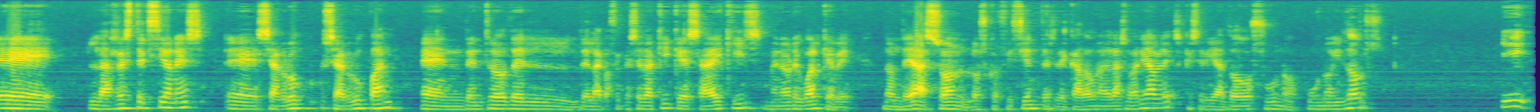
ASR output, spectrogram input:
eh, las restricciones eh, se, agrupan dentro de la ecuación que se ve aquí, que es a x menor o igual que b, donde a son los coeficientes de cada una de las variables, que sería 2, 1, 1 y 2, y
